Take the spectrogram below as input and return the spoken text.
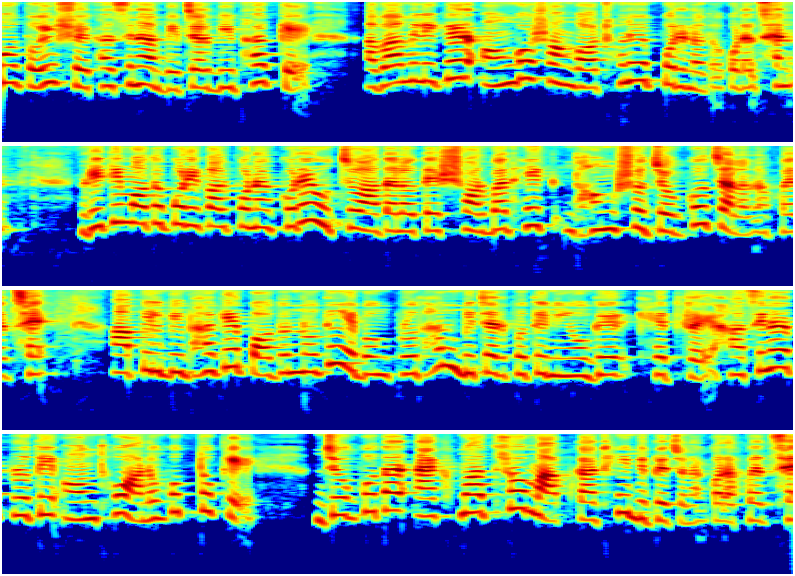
মতোই শেখ হাসিনা বিচার বিভাগকে আওয়ামী লীগের অঙ্গ সংগঠনে পরিণত করেছেন। রীতিমতো পরিকল্পনা করে উচ্চ আদালতের সর্বাধিক ধ্বংসযজ্ঞ চালানো হয়েছে। আপিল বিভাগে পদোন্নতি এবং প্রধান বিচারপতি নিয়োগের ক্ষেত্রে হাসিনার প্রতি অন্ধ আনুগত্যকে যোগ্যতার একমাত্র মাপকাঠি বিবেচনা করা হয়েছে।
